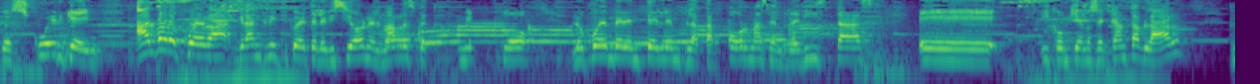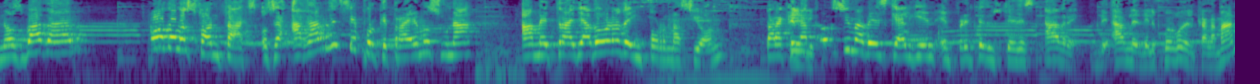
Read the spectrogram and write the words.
The Squid Game. Álvaro Cueva, gran crítico de televisión, el más respetado en México. Lo pueden ver en tele, en plataformas, en revistas. eh, y con quien nos encanta hablar, nos va a dar todos los fun facts. O sea, agárrense porque traemos una ametralladora de información para que la próxima vez que alguien enfrente de ustedes abre, de- hable del juego del calamar,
